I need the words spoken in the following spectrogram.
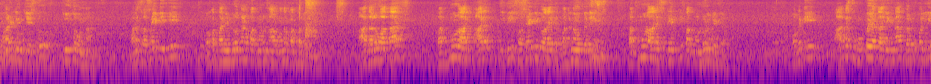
మానిటరింగ్ చేస్తూ తిరుగుతూ ఉన్నాను. మన సొసైటీకి ఒక పన్నెండు రోజుల పదమూడు నాలుగు వందల పత్రాలు ఆ తరువాత పదమూడు ఆర్ ఇది సొసైటీ ద్వారా అయితే బద్దన అవుతుంది పదమూడు స్టేట్కి పదమూడు రోజులు పెట్టారు. ఒకటి ఆగస్టు ముప్పై తారీఖున గట్టుపల్లి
